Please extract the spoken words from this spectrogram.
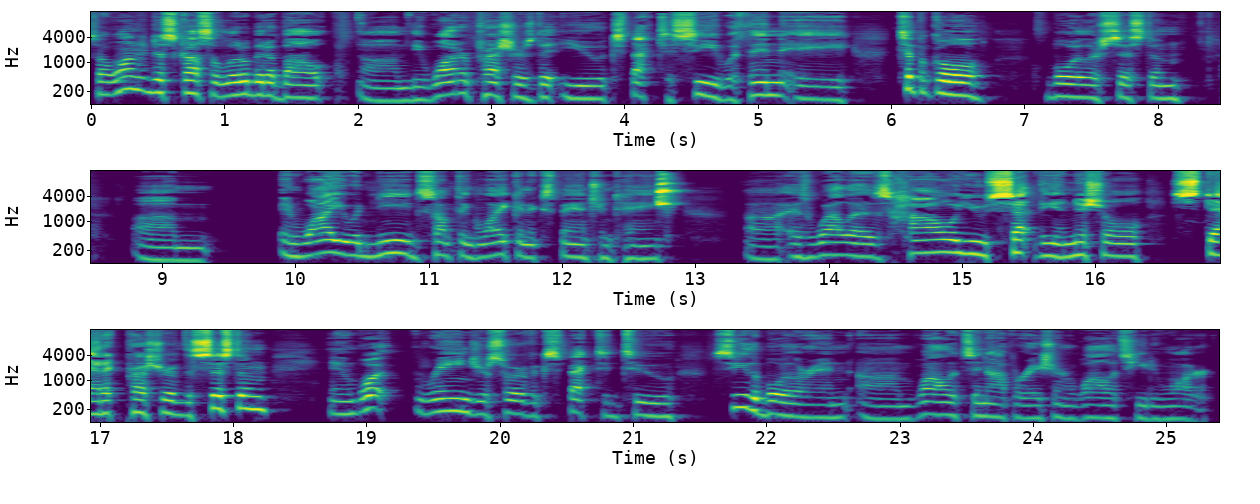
So I want to discuss a little bit about um, the water pressures that you expect to see within a typical boiler system um, and why you would need something like an expansion tank uh, as well as how you set the initial static pressure of the system and what range you're sort of expected to see the boiler in um, while it's in operation or while it's heating water.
